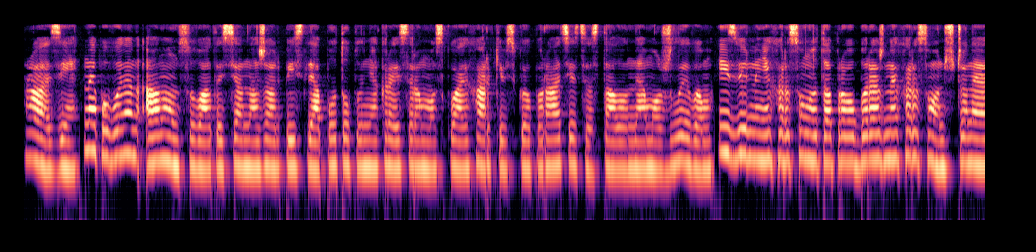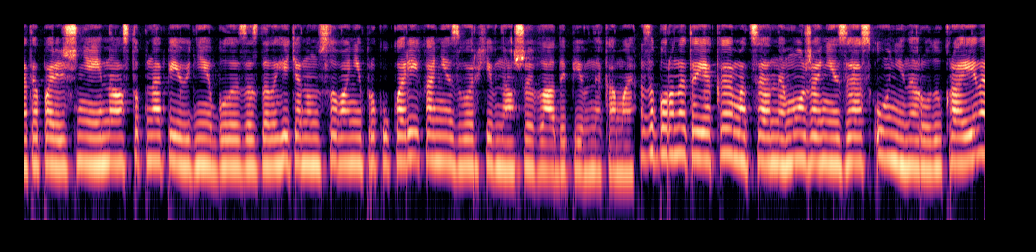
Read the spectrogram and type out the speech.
разі не повинен анонсуватися. На жаль, після потоплення крейсера Москва і Харківської операції це стало неможливим. І звільнення Херсону та правобережної Херсонщини теперішній наступ на півдні були заздалегідь анонсовані прокукарікані з верхів нашої влади півниками, заборонити якими це не може ні ЗСУ, ні народ України,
